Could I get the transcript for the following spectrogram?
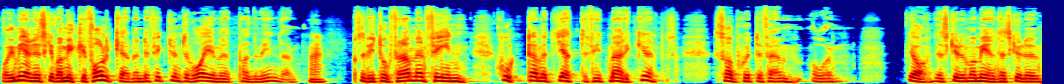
var ju meningen att det skulle vara mycket folk här men det fick det inte vara i och med pandemin där. Nej. Så vi tog fram en fin skjorta med ett jättefint märke, Saab 75 år. Ja, det skulle vara meningen att den skulle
